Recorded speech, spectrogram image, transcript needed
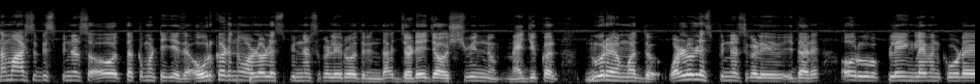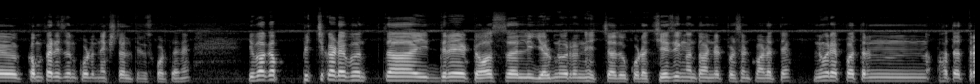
ನಮ್ಮ ಆರ್ ಸಿ ಬಿ ಸ್ಪಿನ್ನರ್ಸ್ ತಕ್ಕ ಮಟ್ಟಿಗೆ ಇದೆ. ಅವ್ರ ಕಡೆನೂ ಒಳ್ಳೊಳ್ಳೆ ಸ್ಪಿನ್ನರ್ಸ್ಗಳಿರೋದ್ರಿಂದ ಜಡೇಜಾ ಅಶ್ವಿನ್ ಮ್ಯಾಜಿಕಲ್ ನೂರ್ ಅಹಮದ್ ಒಳ್ಳೊಳ್ಳೆ ಸ್ಪಿನ್ನರ್ಸ್ಗಳು ಇದ್ದಾರೆ. ಅವರು ಪ್ಲೇಯಿಂಗ್ ಲೆವೆನ್ ಕೂಡ ಕಂಪ್ಯಾರಿಸನ್ ಕೂಡ ನೆಕ್ಸ್ಟಲ್ಲಿ ತಿಳಿಸ್ಕೊಡ್ತಾನೆ. ಇವಾಗ ಪಿಚ್ ಕಡೆ ಬಂತ ಇದ್ದರೆ ಟಾಸಲ್ಲಿ ಎರಡು ನೂರು ರನ್ ಹೆಚ್ಚದು ಕೂಡ ಚೇಸಿಂಗ್ ಅಂತೂ ಹಂಡ್ರೆಡ್ ಪರ್ಸೆಂಟ್ ಮಾಡುತ್ತೆ. ನೂರ ಎಪ್ಪತ್ತು ರನ್ ಹತ್ತತ್ರ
